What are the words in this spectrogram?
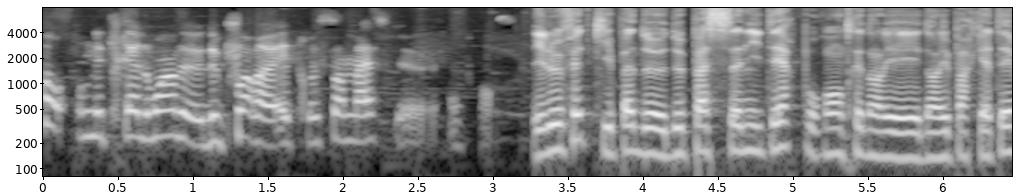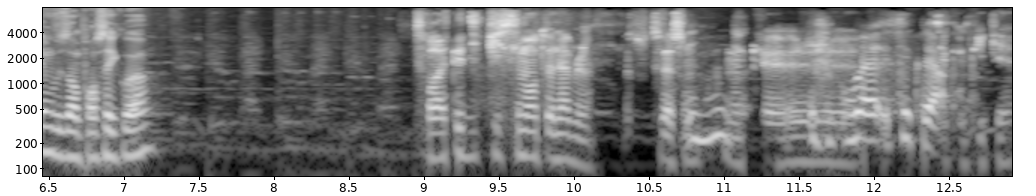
on est très loin de, de pouvoir euh, être sans masque euh, en France. Et le fait qu'il n'y ait pas de, de passe sanitaire pour rentrer dans les, dans les parcs à thème, vous en pensez quoi? Ça aurait été difficilement tenable, de toute façon. Donc, euh, je- Ouais, c'est clair. c'est compliqué.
